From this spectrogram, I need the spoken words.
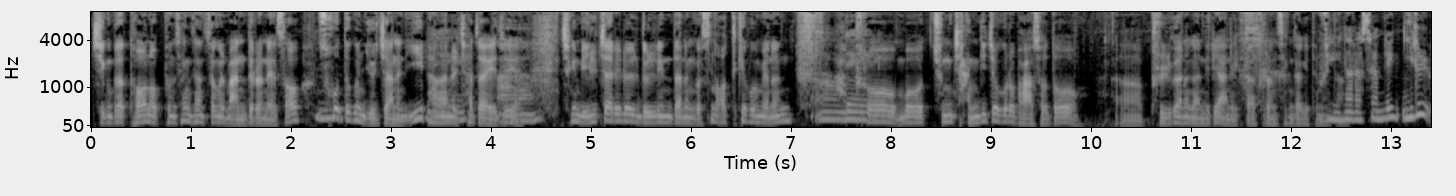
지금보다 더 높은 생산성을 만들어내서 음. 소득은 유지하는 이 방안을 네. 찾아야지 아. 지금 일자리를 늘린다는 것은 어떻게 보면은 아, 네. 앞으로 뭐 중장기적으로 봐서도 어, 불가능한 일이 아닐까 그런 생각이 듭니다. 우리나라 사람들이 일을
